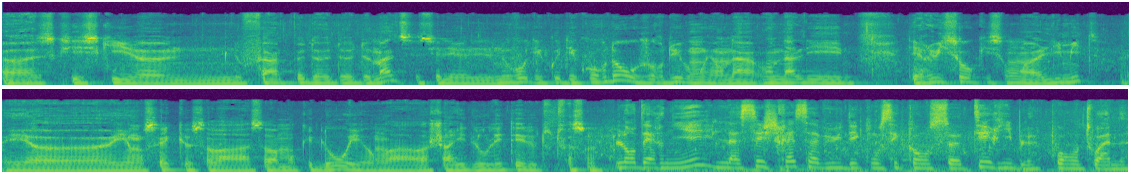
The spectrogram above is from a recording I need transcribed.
Euh, ce qui, ce qui euh, nous fait un peu de, de, de mal, c'est les nouveaux des, des cours d'eau. Aujourd'hui, bon, on a, on a les, les ruisseaux qui sont euh, limites et, euh, et, on sait que ça va, ça va manquer de l'eau et on va charrier de l'eau l'été de toute façon. L'an dernier, la sécheresse avait eu des conséquences terribles pour Antoine.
